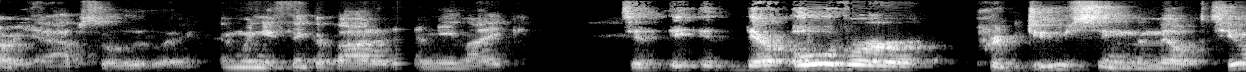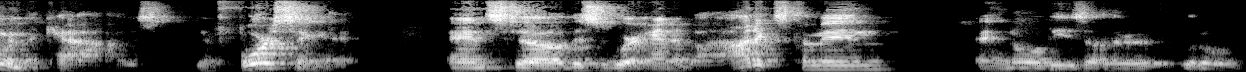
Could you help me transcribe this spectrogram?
Oh yeah, absolutely. And when you think about it, I mean, like to, it, it, they're over producing the milk too in the cows. They're forcing it, and so this is where antibiotics come in. and all these other little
